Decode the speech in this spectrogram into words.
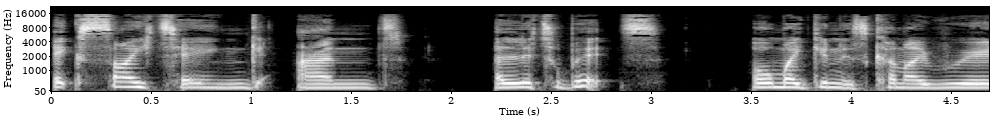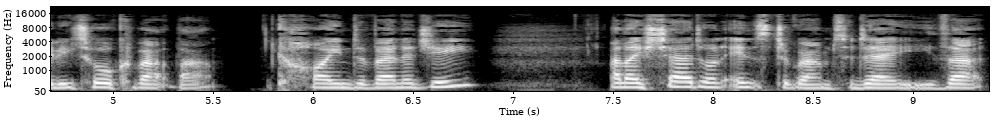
exciting and a little bit, oh my goodness, can I really talk about that kind of energy? And I shared on Instagram today that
